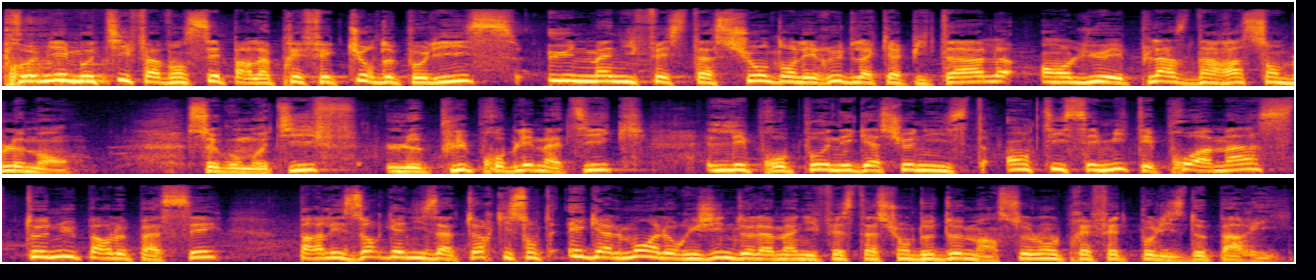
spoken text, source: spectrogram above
Premier motif avancé par la préfecture de police, une manifestation dans les rues de la capitale en lieu et place d'un rassemblement. Second motif, le plus problématique, les propos négationnistes, antisémites et pro-Hamas tenus par le passé par les organisateurs qui sont également à l'origine de la manifestation de demain, selon le préfet de police de Paris.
